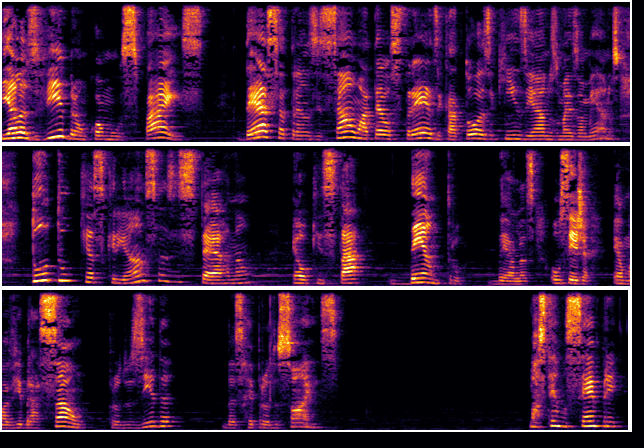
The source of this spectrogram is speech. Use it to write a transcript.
e elas vibram como os pais dessa transição até os 13, 14, 15 anos mais ou menos. Tudo que as crianças externam é o que está dentro delas, ou seja, é uma vibração produzida das reproduções. Nós temos sempre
